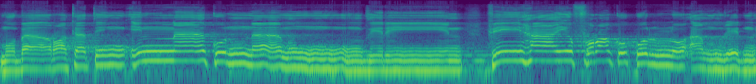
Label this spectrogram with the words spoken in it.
মুবারাকাতিন ইন্না কুন্না মুনজিরিন। ফিহা ইউফরাকু কুল্লু আমরিন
